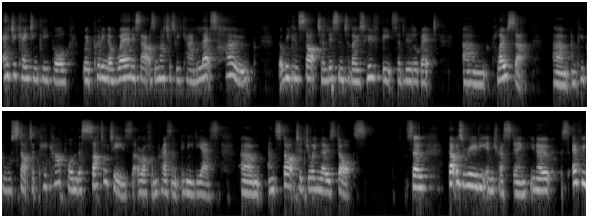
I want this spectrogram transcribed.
educating people we're putting awareness out as much as we can let's hope that we can start to listen to those hoofbeats a little bit um, closer um, and people will start to pick up on the subtleties that are often present in EDS um, and start to join those dots. So that was really interesting. You know, every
